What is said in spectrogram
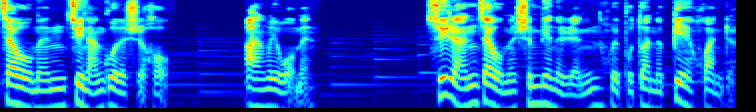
在我们最难过的时候，安慰我们。虽然在我们身边的人会不断的变换着，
